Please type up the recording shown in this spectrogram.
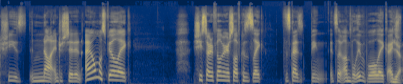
she's not interested in. I almost feel like she started filming herself because it's like this guy's being it's like, unbelievable. Like I, Yeah.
